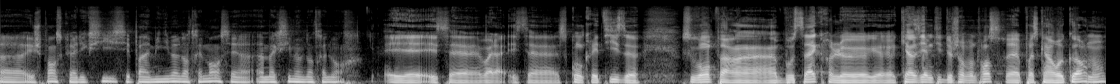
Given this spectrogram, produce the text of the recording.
euh, et je pense qu'Alexis, c'est pas un minimum d'entraînement, c'est un, un maximum d'entraînement. Et, et ça, voilà, et ça se concrétise euh, souvent par un, un beau sacre. Le euh, 15e titre de champion de France serait presque un record, non?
